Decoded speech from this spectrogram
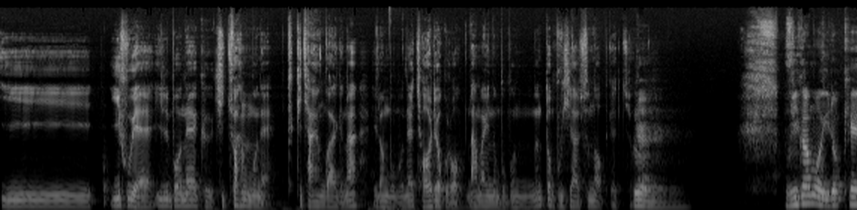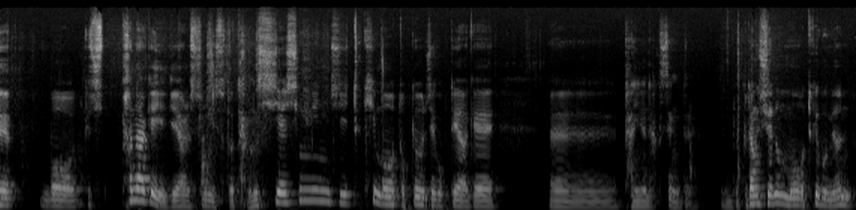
이 이후에 일본의 그 기초 학문에 특히 자연과학이나 이런 부분에 저력으로 남아 있는 부분은 또 무시할 수는 없겠죠. 네. 우리가 뭐 이렇게 뭐 편하게 얘기할 수는 있어도 당시의 식민지 특히 뭐 도쿄 제국 대학에 에, 다니는 학생들 그 당시에는 뭐 어떻게 보면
